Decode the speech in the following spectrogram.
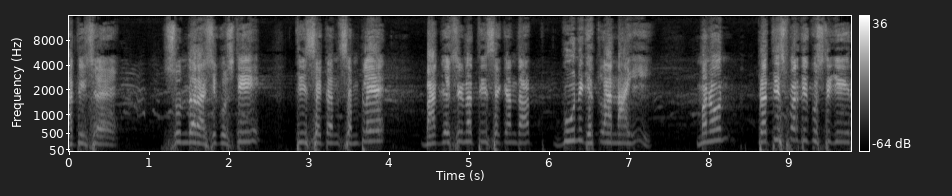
अतिशय सुंदर अशी कुस्ती. तीस सेकंद संपले. भाग्यश्रीनं तीस सेकंदात गुण घेतला नाही. म्हणून प्रतिस्पर्धी कुस्तीगीर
